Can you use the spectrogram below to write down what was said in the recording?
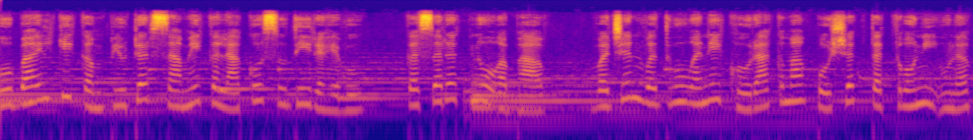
મોબાઈલ કે કમ્પ્યુટર સામે કલાકો સુધી રહેવું, કસરતનો અભાવ, વજન વધવું અને ખોરાકમાં પોષક તત્વોની ઉણપ,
